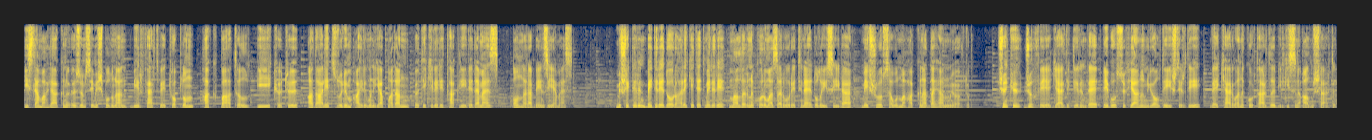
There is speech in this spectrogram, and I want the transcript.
İslam ahlakını özümsemiş bulunan bir fert ve toplum, hak, batıl, iyi, kötü, adalet, zulüm ayrımını yapmadan ötekileri taklit edemez, onlara benzeyemez. Müşriklerin Bedir'e doğru hareket etmeleri mallarını koruma zaruretine dolayısıyla meşru savunma hakkına dayanmıyordu. Çünkü Cuhfe'ye geldiklerinde Ebu Süfyan'ın yol değiştirdiği ve kervanı kurtardığı bilgisini almışlardı.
